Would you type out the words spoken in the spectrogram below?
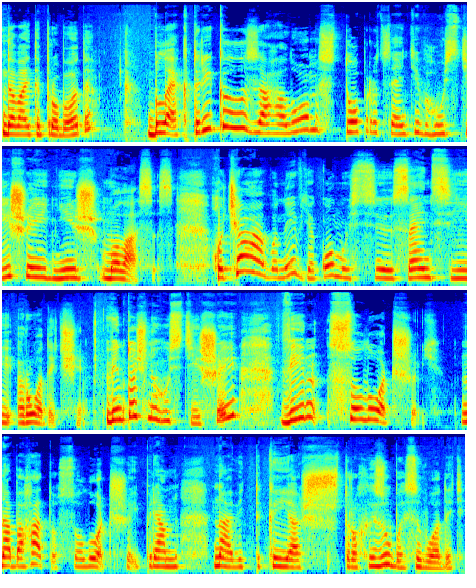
Давайте пробувати. Black Trickle загалом 100% густіший, ніж Molasses. Хоча вони в якомусь сенсі родичі. Він точно густіший, він солодший, набагато солодший. Прям навіть такий аж трохи зуби зводить.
